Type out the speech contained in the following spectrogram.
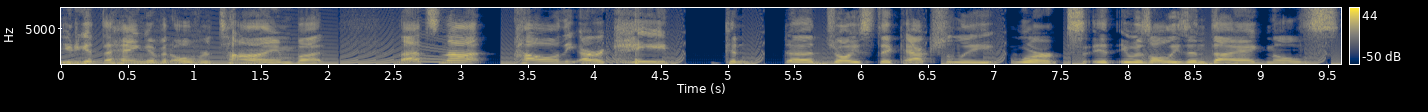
you'd get the hang of it over time, but that's not how the arcade can, uh, joystick actually worked. It, it was always in diagonals.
